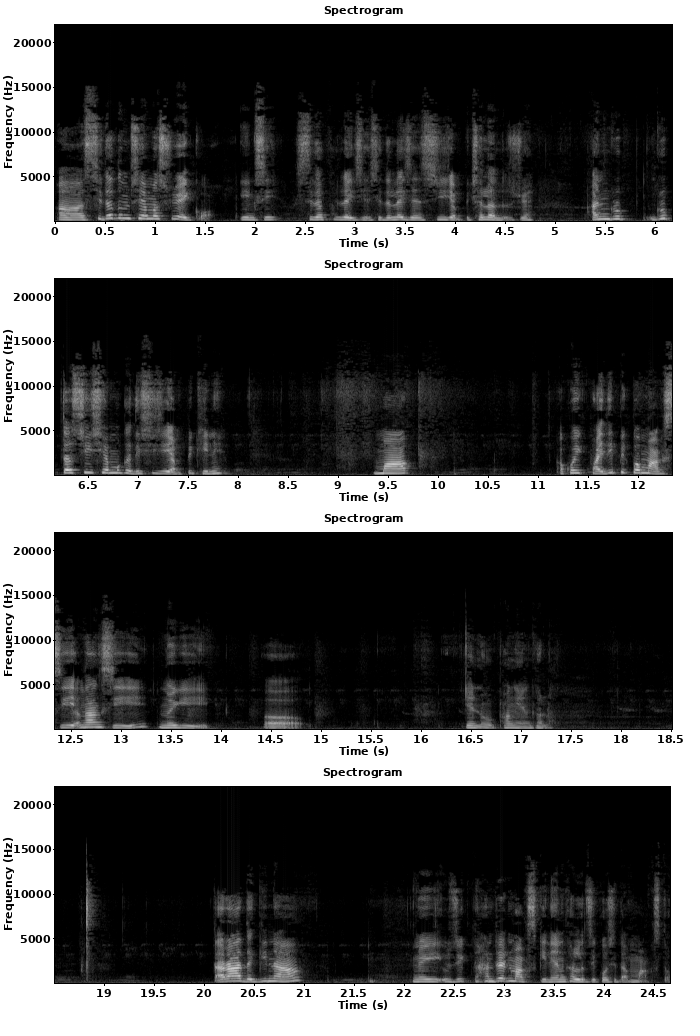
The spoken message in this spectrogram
uh, sida dum siya masuay ko yung si sida lazy sida lazy si yung pichala dum siya an group group ta si siya magadi si yung pichini mark ako yung kwaidi pichpa mark si ang ang si nagi uh, yano pangyan kalau तरादगिना नई उजिक हंड्रेड मार्क्स की नेन खलजी को मार्क्स तो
